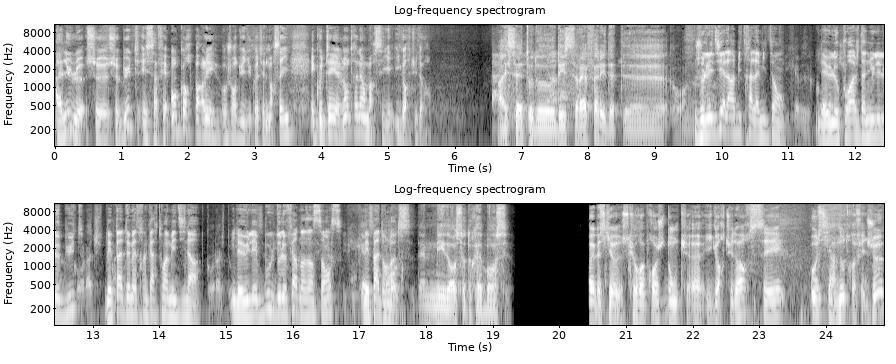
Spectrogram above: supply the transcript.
annule ce, ce, but et ça fait encore parler aujourd'hui du côté de Marseille. Écoutez l'entraîneur marseillais Igor Tudor. Je l'ai dit à l'arbitre à la mi-temps. Il a eu le courage d'annuler le but, mais pas de mettre un carton à Medina. Il a eu les boules de le faire dans un sens, mais pas dans l'autre. Oui, parce que ce que reproche donc euh, Igor Tudor, c'est aussi un autre fait de jeu,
